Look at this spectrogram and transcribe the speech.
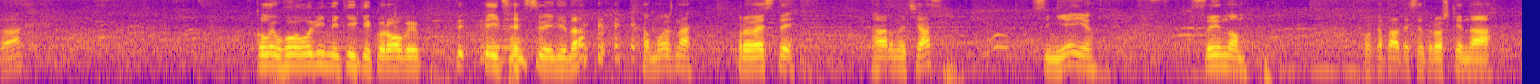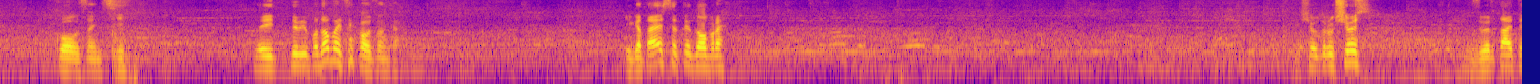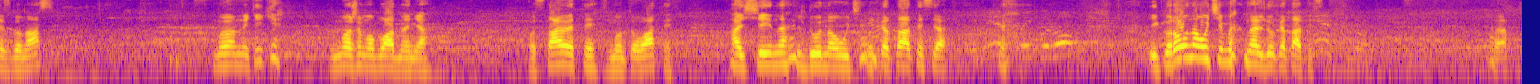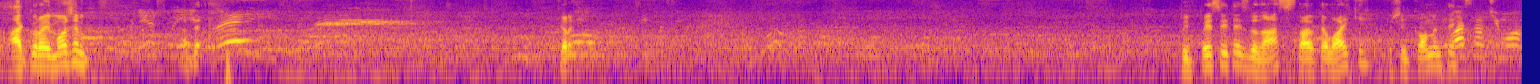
Так. Коли в голові не тільки корови та свині, да? а можна провести гарний час з сім'єю, сином, покататися трошки на ковзанці. І Тобі подобається ковзанка? І катаєшся ти добре? Якщо вдруг щось, звертайтесь до нас. Ми вам не тільки можемо обладнання поставити, змонтувати, а ще й на льду научимо кататися. І коров научимо на льду кататися. А корой можемо? Кор- Підписуйтесь до нас, ставте лайки, пишіть коменти. вас навчимо.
